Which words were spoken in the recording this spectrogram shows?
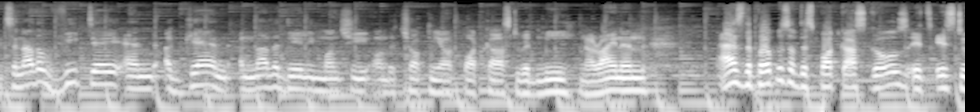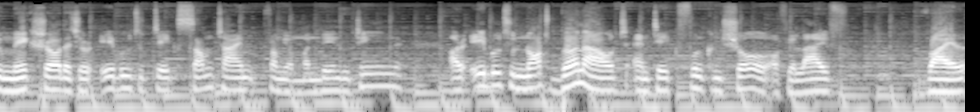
It's another weekday and again another daily munchie on the Chalk Me Out podcast with me, Narayanan. As the purpose of this podcast goes, it is to make sure that you're able to take some time from your mundane routine, are able to not burn out and take full control of your life, while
